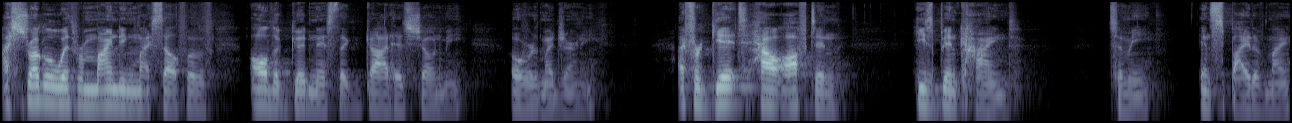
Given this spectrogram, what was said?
I struggle with reminding myself of all the goodness that God has shown me over my journey. I forget how often He's been kind to me in spite of my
